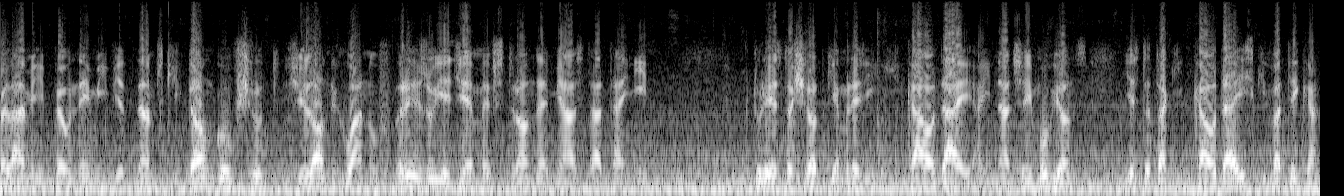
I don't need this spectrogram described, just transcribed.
Portfelami pełnymi wietnamskich dongów wśród zielonych łanów ryżu jedziemy w stronę miasta Tainin, który jest ośrodkiem religii Kaodai, a inaczej mówiąc jest to taki kaodajski Watykan.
